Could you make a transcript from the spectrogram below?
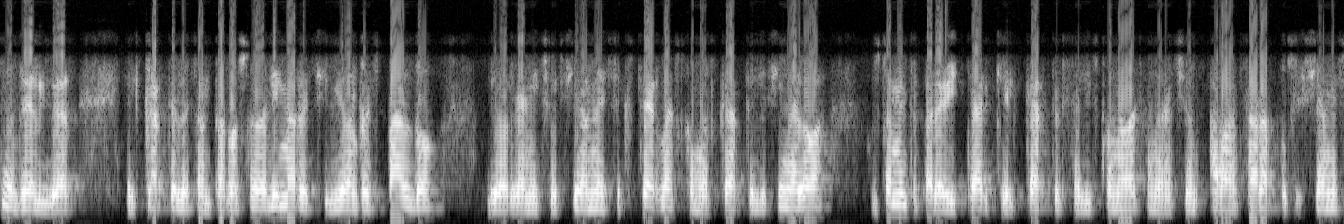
En realidad, el cártel de Santa Rosa de Lima recibió el respaldo de organizaciones externas como el cártel de Sinaloa, justamente para evitar que el cártel Jalisco Nueva Generación avanzara posiciones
